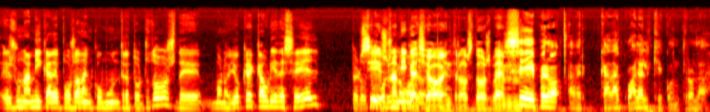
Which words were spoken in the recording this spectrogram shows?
És una mica de posada en comú entre tots dos? De, bueno, jo crec que hauria de ser ell, però sí, tu és una no mica això, entre els dos vam... Sí, pero a ver, cada cual el que controla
